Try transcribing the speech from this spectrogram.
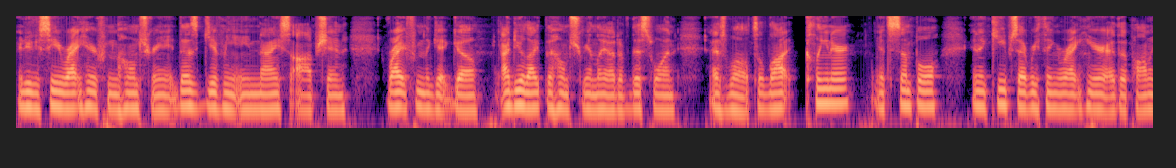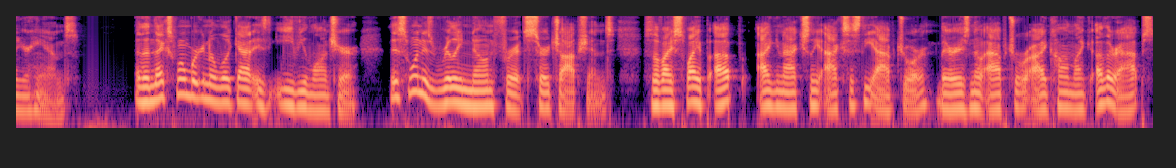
And you can see right here from the home screen, it does give me a nice option right from the get-go. I do like the home screen layout of this one as well. It's a lot cleaner, it's simple, and it keeps everything right here at the palm of your hands. And the next one we're going to look at is Evie Launcher. This one is really known for its search options. So if I swipe up, I can actually access the app drawer. There is no app drawer icon like other apps,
